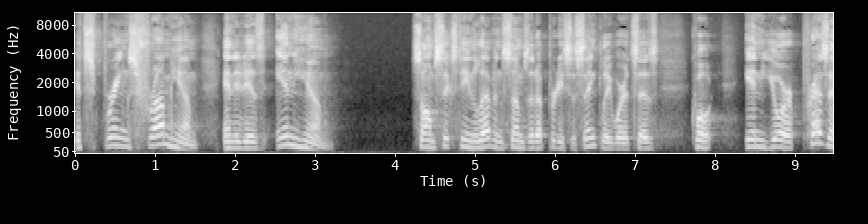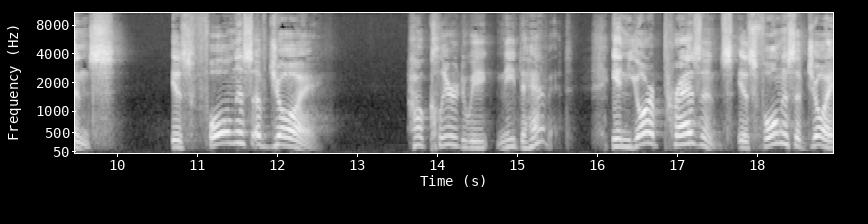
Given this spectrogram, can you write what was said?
It springs from Him and it is in Him. Psalm 16:11 sums it up pretty succinctly where it says, quote, "In your presence is fullness of joy." How clear do we need to have it? In your presence is fullness of joy.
